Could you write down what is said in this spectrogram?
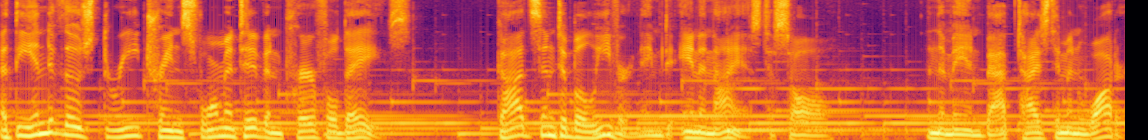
At the end of those three transformative and prayerful days, God sent a believer named Ananias to Saul and the man baptized him in water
